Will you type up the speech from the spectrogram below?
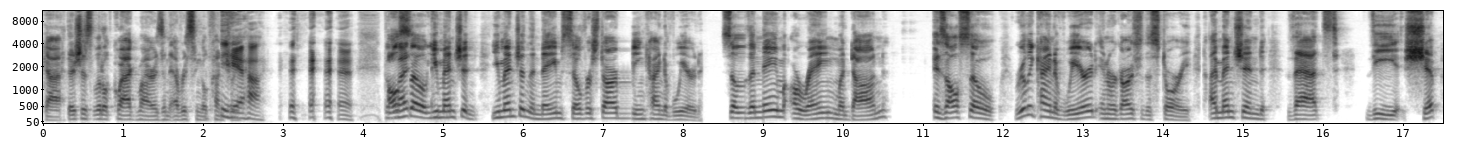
Guy. There's just little quagmires in every single country. yeah. The le- also you mentioned you mentioned the name silver star being kind of weird so the name orang medan is also really kind of weird in regards to the story. I mentioned that the ship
